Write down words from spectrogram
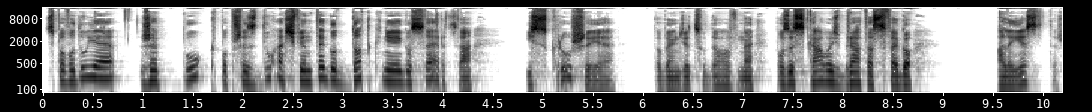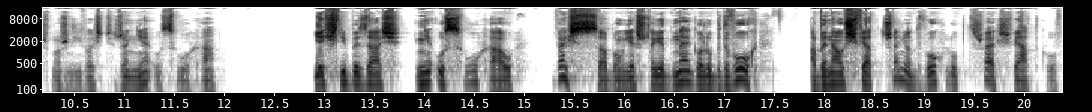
spowoduje, że Bóg poprzez Ducha Świętego dotknie jego serca i skruszy je, to będzie cudowne. Pozyskałeś brata swego, ale jest też możliwość, że nie usłucha. Jeśli by zaś nie usłuchał, weź z sobą jeszcze jednego lub dwóch, aby na oświadczeniu dwóch lub trzech świadków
